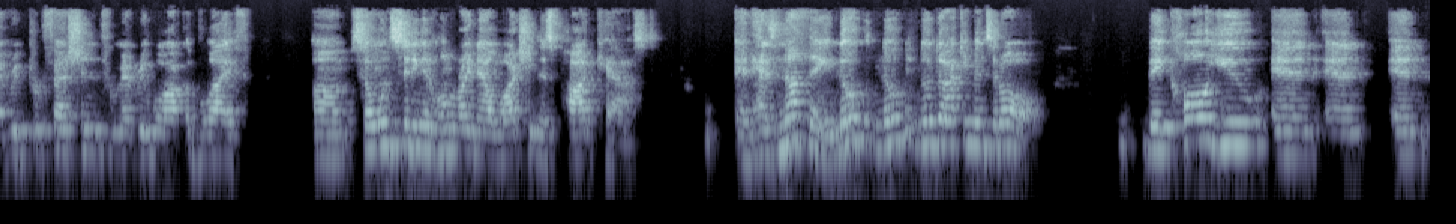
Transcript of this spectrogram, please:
every profession, from every walk of life. Um, someone sitting at home right now watching this podcast and has nothing, no, no, no documents at all. They call you and and and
